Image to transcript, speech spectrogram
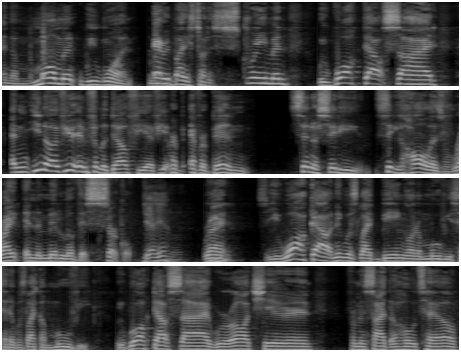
And the moment we won, mm. everybody started screaming. We walked outside, and you know, if you're in Philadelphia, if you've ever been, Center City City Hall is right in the middle of this circle Yeah. Yeah. Mm-hmm. right? So you walk out, and it was like being on a movie set. It was like a movie. We walked outside, we were all cheering from inside the hotel,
